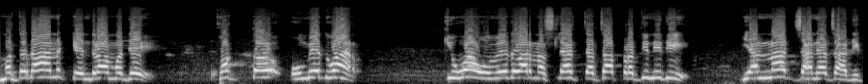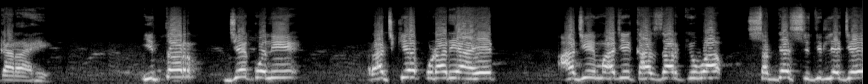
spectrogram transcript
मतदान केंद्रामध्ये फक्त उमेदवार किंवा उमेदवार नसल्यास त्याचा प्रतिनिधी यांनाच जाण्याचा अधिकार आहे. इतर जे कोणी राजकीय पुढारी आहेत आजी माजी खासदार किंवा सध्या स्थितीतले जे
